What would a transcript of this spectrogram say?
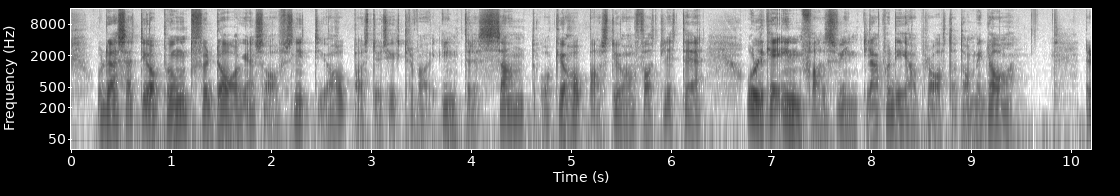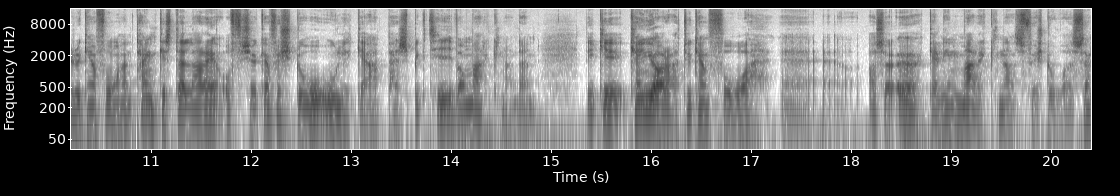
Och där sätter jag punkt för dagens avsnitt. Jag hoppas du tyckte det var intressant och jag hoppas du har fått lite olika infallsvinklar på det jag pratat om idag. Där du kan få en tankeställare och försöka förstå olika perspektiv av marknaden. Vilket kan göra att du kan få, eh, alltså öka din marknadsförståelse.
